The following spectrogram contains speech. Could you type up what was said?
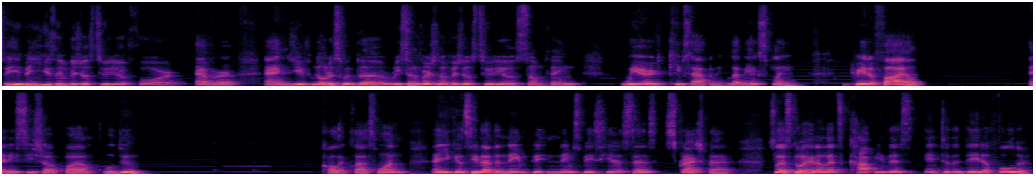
So you've been using Visual Studio forever, and you've noticed with the recent version of Visual Studio, something weird keeps happening. Let me explain. Create a file, any C Sharp file will do. Call it class one, and you can see that the name namespace here says Scratchpad. So let's go ahead and let's copy this into the data folder.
